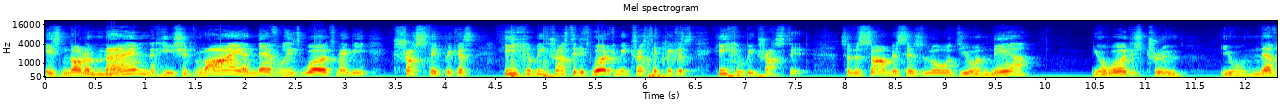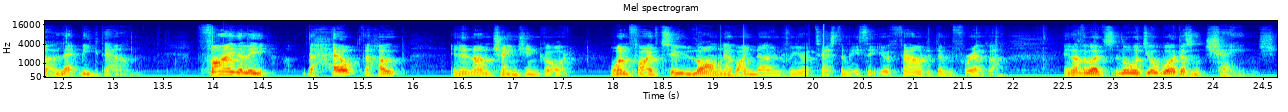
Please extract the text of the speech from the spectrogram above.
is not a man that he should lie, and therefore his words may be trusted because he can be trusted. His word can be trusted because he can be trusted. So the psalmist says, Lord, you are near, your word is true, you will never let me down. Finally, the help, the hope in an unchanging God. 152 Long have I known from your testimonies that you have founded them forever. In other words, Lord, your word doesn't change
